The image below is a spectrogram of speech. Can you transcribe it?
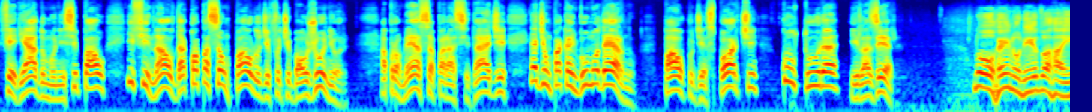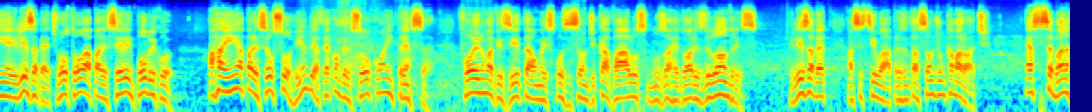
feriado municipal e final da Copa São Paulo de Futebol Júnior. A promessa para a cidade é de um Pacaembu moderno, palco de esporte, cultura e lazer. No Reino Unido, a rainha Elizabeth voltou a aparecer em público. A rainha apareceu sorrindo e até conversou com a imprensa foi numa visita a uma exposição de cavalos nos arredores de Londres. Elizabeth assistiu à apresentação de um camarote. Essa semana,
